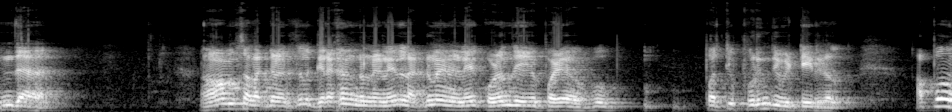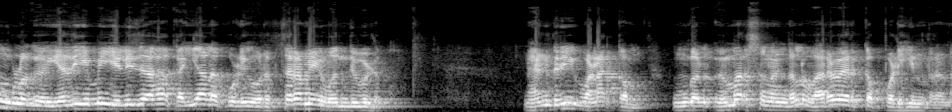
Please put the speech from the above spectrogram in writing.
இந்த நவாம்ச லக்னத்தில் கிரகங்கள் நிலை லக்ன நிலை குழந்தையை ப பற்றி புரிந்து விட்டீர்கள். அப்போ உங்களுக்கு எதையுமே எளிதாக கையாளக்கூடிய ஒரு திறமை வந்துவிடும். நன்றி வணக்கம். உங்கள் விமர்சனங்கள் வரவேற்கப்படுகின்றன.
